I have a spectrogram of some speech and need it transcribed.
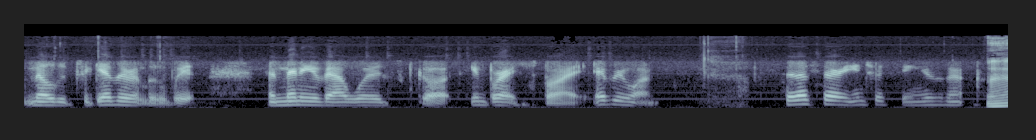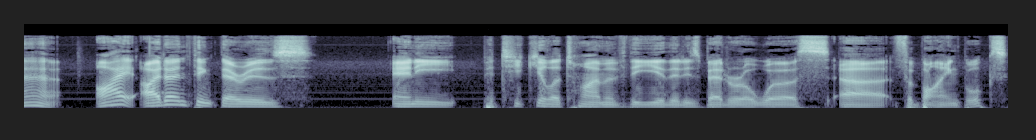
melded together a little bit, and many of our words got embraced by everyone. So that's very interesting, isn't it? Yeah. I, I don't think there is any particular time of the year that is better or worse uh, for buying books.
